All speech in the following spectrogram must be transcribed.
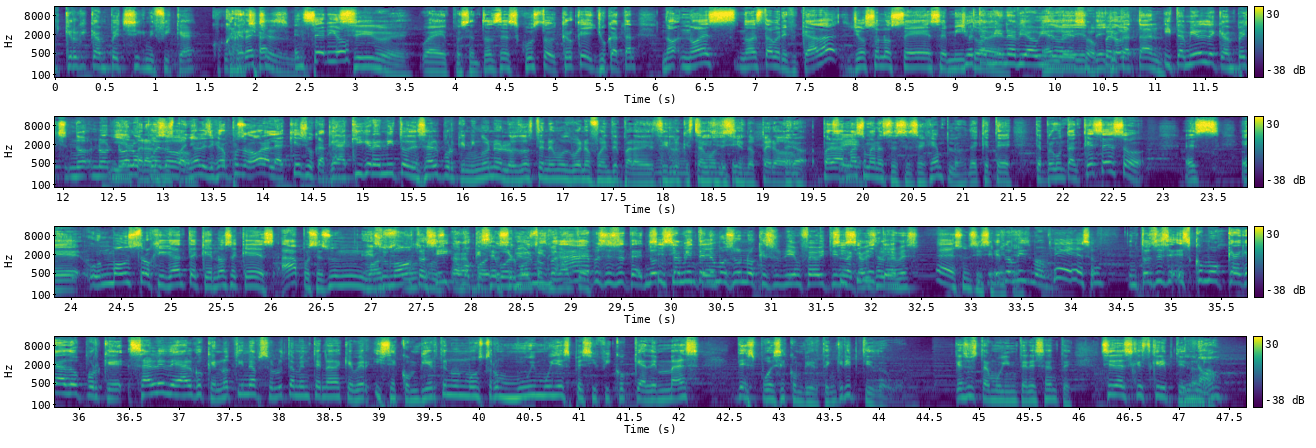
Y creo que Campeche significa ¿Cucaracha? cucarachas. güey. ¿En serio? Sí, güey. Güey, pues entonces justo, creo que Yucatán no, no, es, no está verificada. Yo solo sé ese mito. Yo también el- había oído de, eso, de pero Yucatán. y también el de Campeche no no Y no lo para puedo los españoles dijeron, pues órale, aquí es Yucatán. aquí granito de sal porque ninguno de los dos tenemos buena fuente para decir lo que estamos Sí, sí, sí. diciendo, pero pero, pero más o menos es ese ejemplo de que te, te preguntan ¿qué es eso? Es eh, un monstruo gigante que no sé qué es. Ah, pues es un Es un monstruo, sí, como que se volvió el mismo. Ah, pues eso. te- nosotros también tenemos uno que es bien feo y tiene la cabeza al revés. Es un sí, es lo sisimite. mismo. Sí, eso. Entonces es como cagado porque sale de algo que no tiene absolutamente nada que ver y se convierte en un monstruo muy, muy específico que además después se convierte en críptido, güey. Que eso está muy interesante. Sí, sabes que es críptido, ¿no? No.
